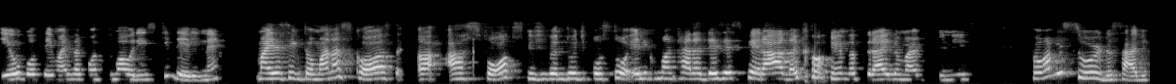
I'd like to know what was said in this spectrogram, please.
eu botei mais na conta do Maurício que dele, né? Mas assim, tomar nas costas, as fotos que o Juventude postou, ele com uma cara desesperada correndo atrás do Marcos Vinícius. Foi um absurdo, sabe?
